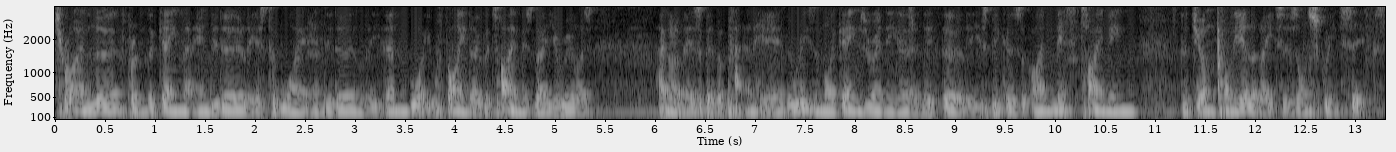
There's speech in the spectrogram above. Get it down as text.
try and learn from the game that ended early as to why it ended early. And what you'll find over time is that you realise, hang on a minute, there's a bit of a pattern here. The reason my games are ending early, early is because I'm mistiming the jump on the elevators on screen six.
